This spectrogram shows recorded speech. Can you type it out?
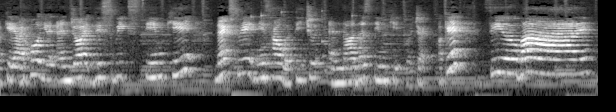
Okay, I hope you enjoyed this week's STEAM kit. Next week, Miss Hao will teach you another STEAM kit project. Okay? See you. Bye.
